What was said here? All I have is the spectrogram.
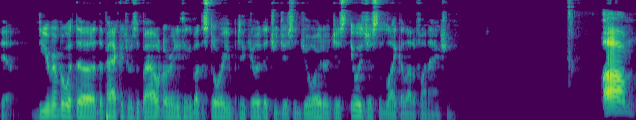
Yeah. Do you remember what the the package was about, or anything about the story in particular that you just enjoyed, or just it was just like a lot of fun action? Um,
